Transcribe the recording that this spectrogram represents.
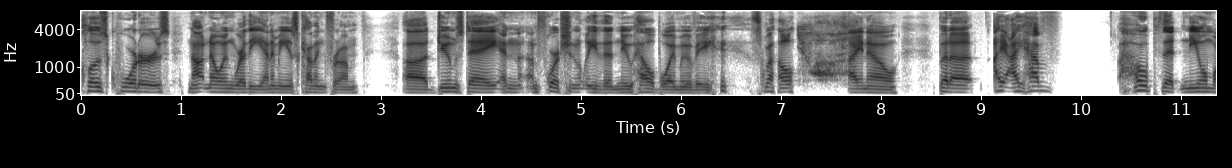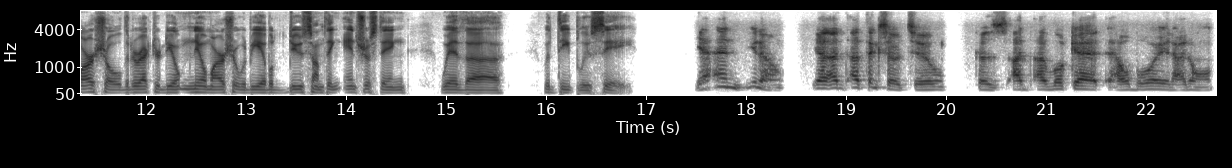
close quarters, not knowing where the enemy is coming from, uh, Doomsday, and unfortunately the new Hellboy movie as well. I know, but uh, I, I have hope that Neil Marshall, the director Neil, Marshall, would be able to do something interesting with uh, with Deep Blue Sea. Yeah, and you know, yeah, I, I think so too. Because I, I look at Hellboy and I don't,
